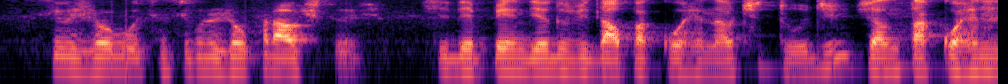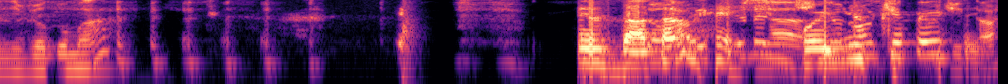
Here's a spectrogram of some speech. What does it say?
se o jogo, se o segundo jogo for na altitude. Se depender do Vidal para correr na altitude, já não está correndo no nível do mar. Exatamente. Não, Foi isso que eu pensei. Tá?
